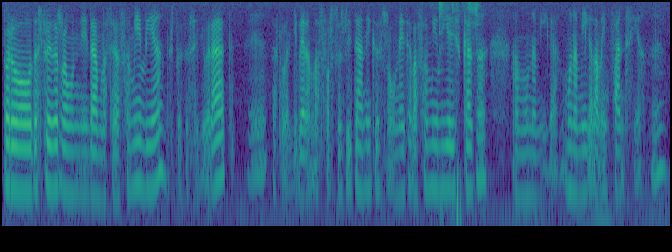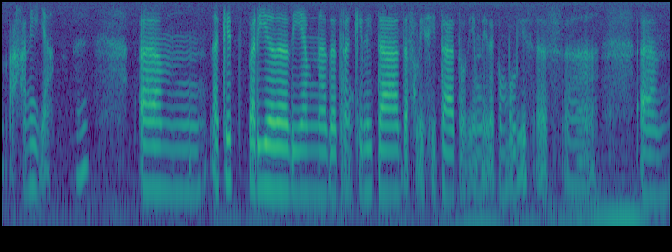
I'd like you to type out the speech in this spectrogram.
Però després es reunirà amb la seva família, després de ser alliberat, eh, es l'alliberen les forces britàniques, es reuneix a la família i es casa amb una amiga, amb una amiga de la infància, eh, la Hanilla. Eh? Um, aquest període, diguem-ne, de tranquil·litat, de felicitat, o diguem-ne de com vulguis, és, uh, um,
